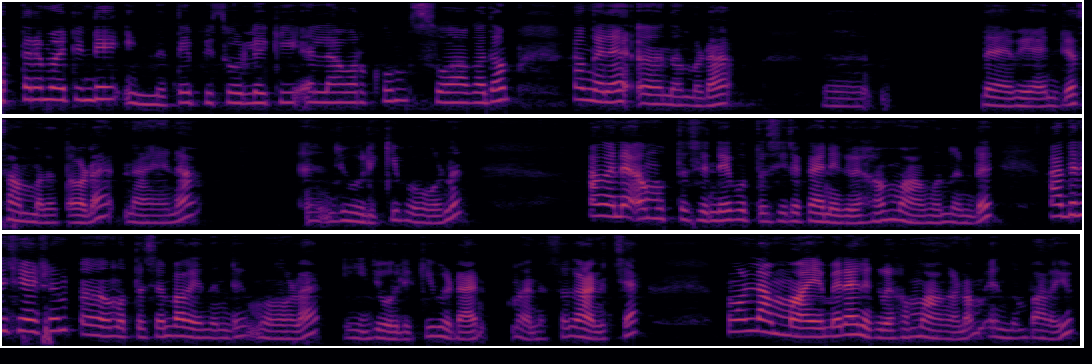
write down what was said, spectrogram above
പത്തരമാറ്റിന്റെ ഇന്നത്തെ എപ്പിസോഡിലേക്ക് എല്ലാവർക്കും സ്വാഗതം. അങ്ങനെ നമ്മുടെ ദേവയാനിന്റെ സമ്മതത്തോടെ നയന ജോലിക്ക് പോവാണ്. അങ്ങനെ മുത്തശ്ശന്റെ മുത്തശ്ശിയുടെ അനുഗ്രഹം വാങ്ങുന്നുണ്ട്. അതിനുശേഷം മുത്തശ്ശൻ പറയുന്നുണ്ട് മോളെ ഈ ജോലിക്ക് വിടാൻ മനസ്സ് കാണിച്ച മോളുടെ അമ്മായിമ്മയുടെ അനുഗ്രഹം വാങ്ങണം എന്നും പറയും.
